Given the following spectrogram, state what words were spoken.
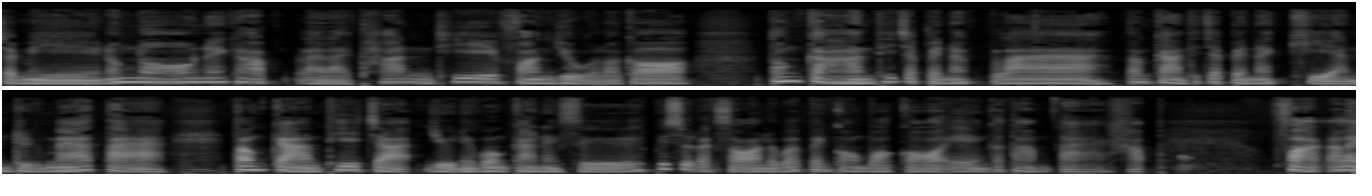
จะมีน้องๆนะครับ หลาย ๆ ท่านที่ฟังอยู่แล้วก็ต้องการที่จะเป็นนักแปล ต้องการที่จะเป็นนักเขียนหรือแม้แต่ต้องการที่จะอยู่ในวงการหนังสือพิสูจน์อักษร หรือว่าเป็นกองบกเองก็ตามแต่ครับ ฝากอะไร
